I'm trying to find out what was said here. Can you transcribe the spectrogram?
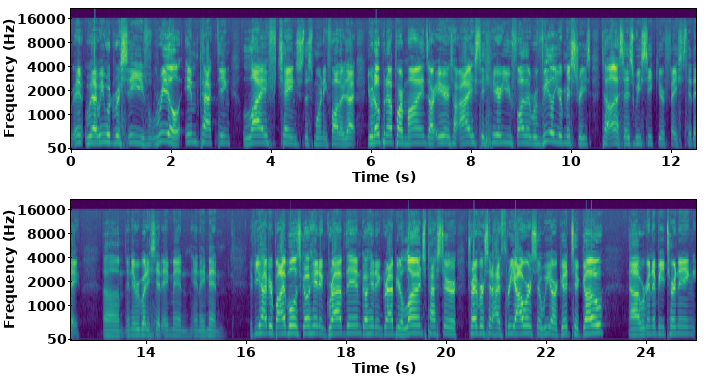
that we would receive real impacting life change this morning, Father, that you would open up our minds, our ears, our eyes to hear you, Father, reveal your mysteries to us as we seek your face today. Um, and everybody said amen and amen. If you have your Bibles, go ahead and grab them. Go ahead and grab your lunch. Pastor Trevor said I have three hours, so we are good to go. Uh, we're going to be turning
